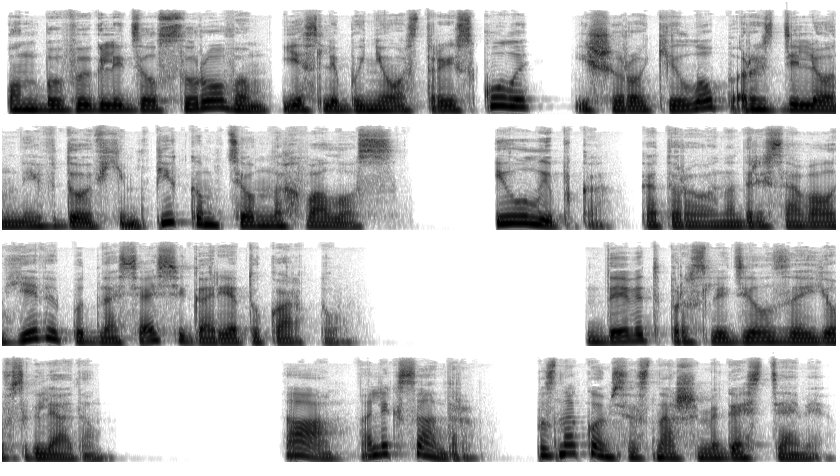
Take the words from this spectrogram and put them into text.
Он бы выглядел суровым, если бы не острые скулы и широкий лоб, разделенный вдовьим пиком темных волос. И улыбка, которую он адресовал Еве, поднося сигарету к рту. Дэвид проследил за ее взглядом. «А, Александр, познакомься с нашими гостями.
